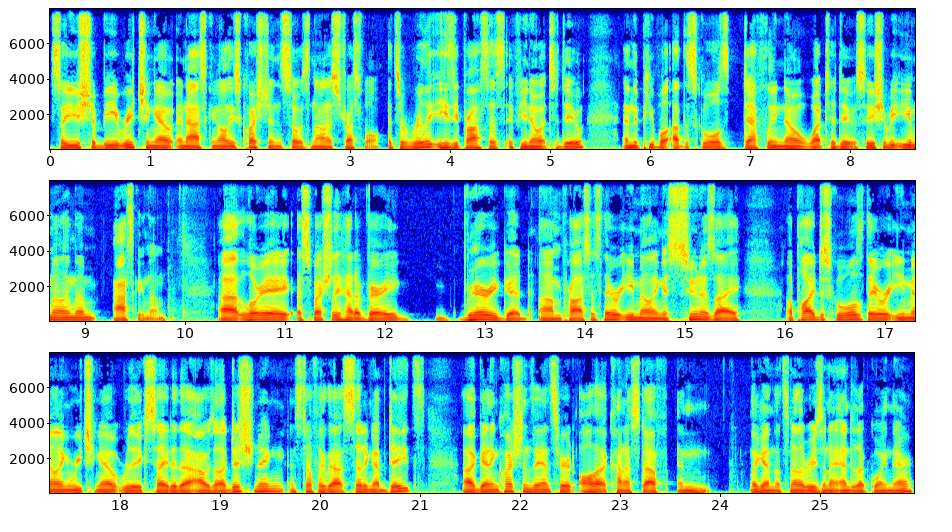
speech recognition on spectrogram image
so you should be reaching out and asking all these questions so it's not as stressful. It's a really easy process if you know what to do, and the people at the schools definitely know what to do. So you should be emailing them, asking them. Uh, Laurier especially had a very very good um, process. They were emailing as soon as I applied to schools. They were emailing, reaching out, really excited that I was auditioning and stuff like that, setting up dates, uh, getting questions answered, all that kind of stuff. And again, that's another reason I ended up going there.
